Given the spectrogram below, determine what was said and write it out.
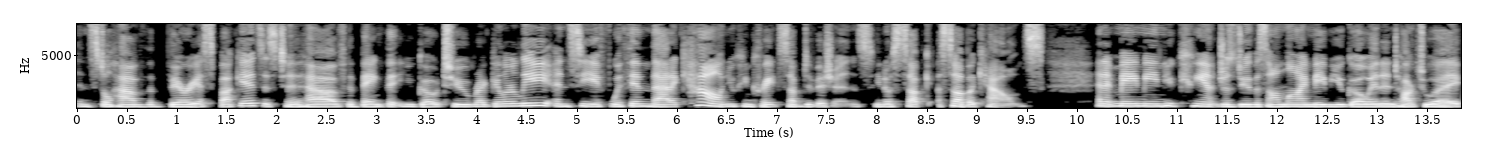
and still have the various buckets is to have the bank that you go to regularly and see if within that account you can create subdivisions, you know, sub sub accounts. And it may mean you can't just do this online. Maybe you go in and talk to a,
